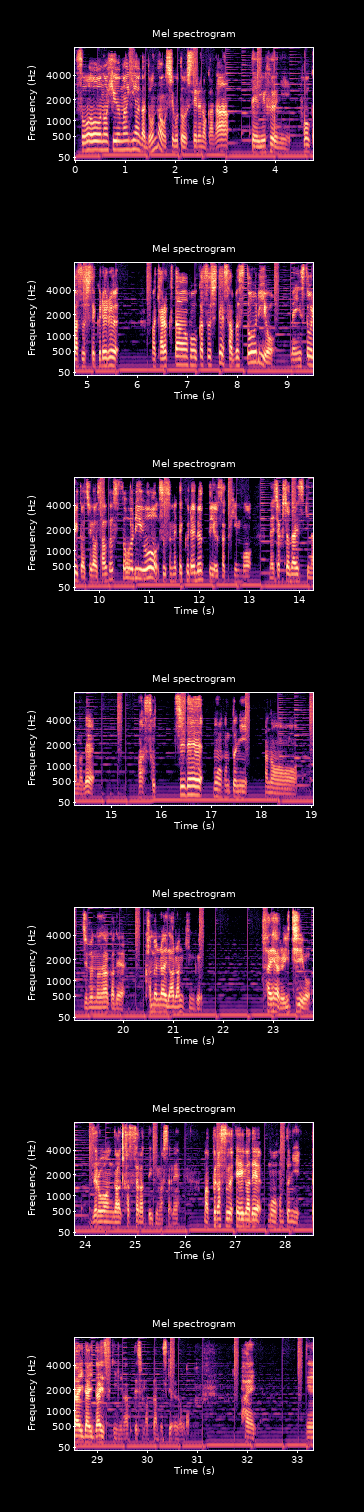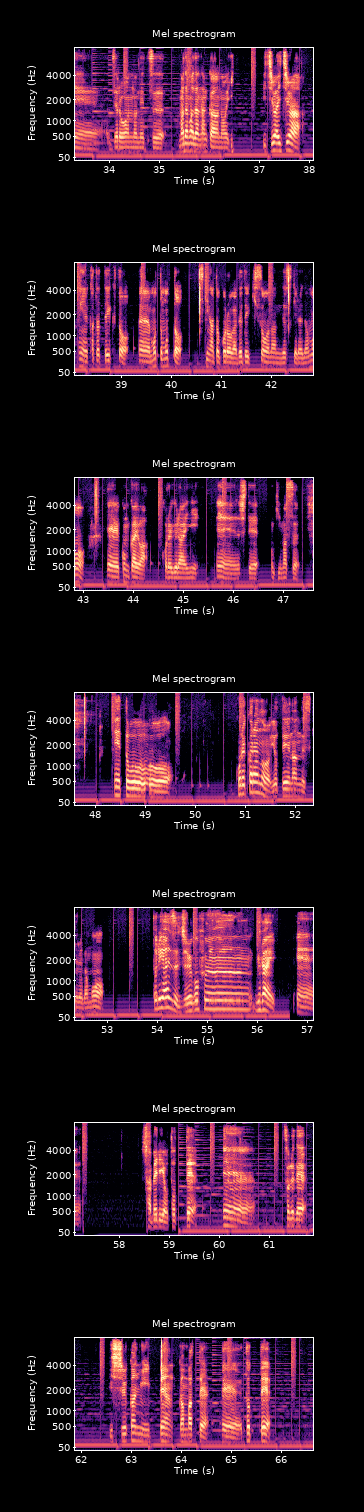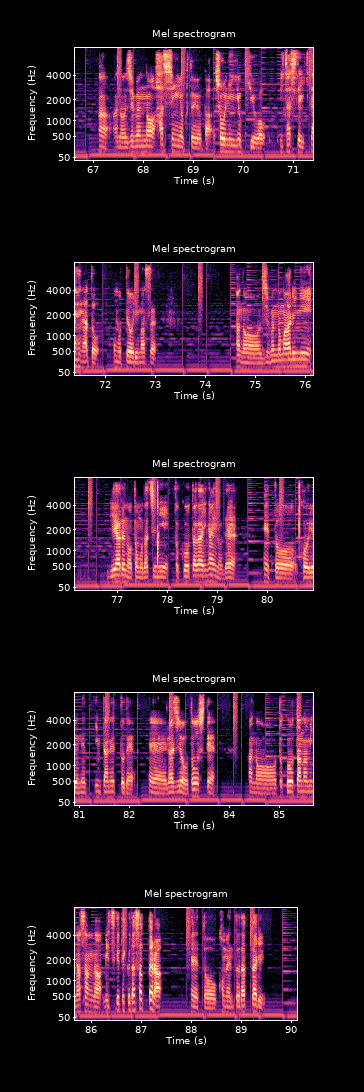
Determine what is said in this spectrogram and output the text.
そのヒューマンギアがどんなお仕事をしてるのかなっていう風にフォーカスしてくれる、まあ、キャラクターをフォーカスしてサブストーリーを、メインストーリーとは違うサブストーリーを進めてくれるっていう作品もめちゃくちゃ大好きなので、まあ、そっちでもう本当に、あのー、自分の中で仮面ライダーランキング、栄えある1位を01がかっさらっていきましたね。まあ、プラス映画でもう本当に大大大好きになってしまったんですけれども、はい。えー、01の熱、まだまだなんかあの、1話1話、えー、語っていくと、えー、もっともっと好きなところが出てきそうなんですけれども、えー、今回はこれぐらいに、えー、しておきます。えっ、ー、と、これからの予定なんですけれども、とりあえず15分ぐらい、えー、喋りをとって、えー、それで1週間に一遍頑張って、えー、撮って、まあ、あの自分の発信欲というか承認欲求を満たしていきたいなと思っております。あの自分の周りにリアルの友達に徳お互いないので、えっ、と、こういうね、インターネットで、えー、ラジオを通して、あのー、徳オタの皆さんが見つけてくださったら、えっ、と、コメントだったり、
